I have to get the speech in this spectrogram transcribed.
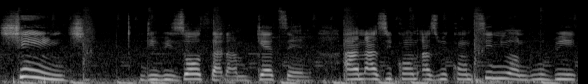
change the results that i'm getting and as we con as we continue on we will be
